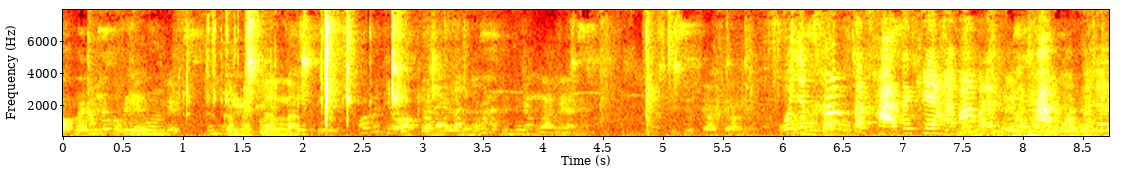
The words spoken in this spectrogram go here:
ก็แม็กเล่นลังว่ายังข้ามตะขาตะแคงอะไรมากมาแล้วปวดขาปวดไปนั่น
